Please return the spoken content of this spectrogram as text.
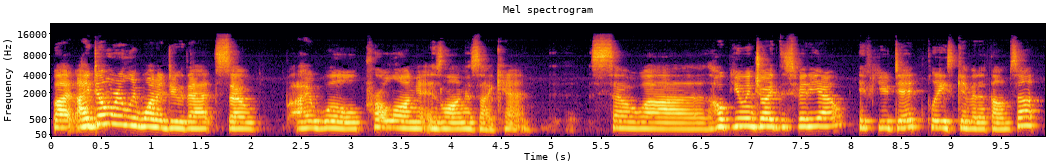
but I don't really want to do that, so I will prolong it as long as I can. So, uh, hope you enjoyed this video. If you did, please give it a thumbs up.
